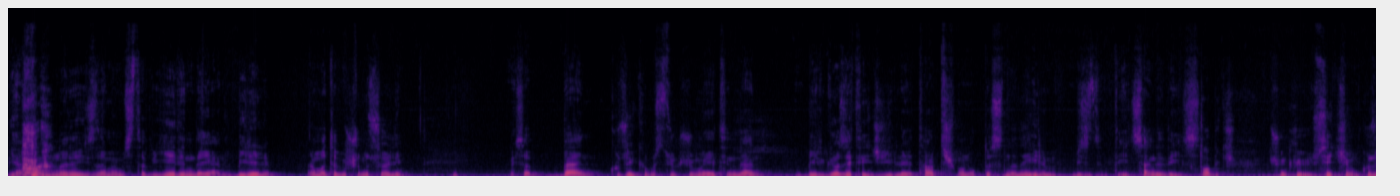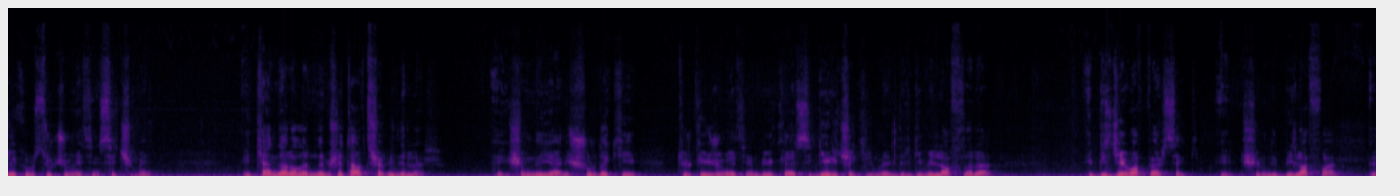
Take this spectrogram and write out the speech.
yani bunları izlememiz tabii yerinde yani bilelim ama tabii şunu söyleyeyim. Mesela ben Kuzey Kıbrıs Türk Cumhuriyeti'nden bir gazeteciyle tartışma noktasında değilim. Biz de değil, sen de değilsin. Tabii ki. Çünkü seçim Kuzey Kıbrıs Türk Cumhuriyeti'nin seçimi. E, kendi aralarında bir şey tartışabilirler. E, şimdi yani şuradaki Türkiye Cumhuriyeti'nin büyükelçisi geri çekilmelidir gibi laflara e, biz cevap versek e, şimdi bir laf var. E,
